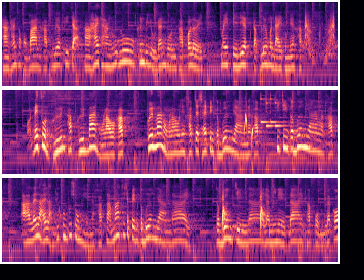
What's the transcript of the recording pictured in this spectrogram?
ทางท่านเจ้าของบ้านนะครับ เลือกที่จะให้ทางลูกๆขึ้นไปอยู่ด้านบนครับ ก็เลยไม่ซีเรียสกับเรื่องบันไดตรงนี้ครับ ในส่วนพื้นครับพื้นบ้านของเราครับ พื้นบ้านของเราเนี่ยครับจะใช้เป็นกระเบื้องยางนะครับ จริงๆ กระเบื้องยางอะครับ หลาย ๆ หลังที่คุณผู้ชมเห็นนะครับ สามารถที่จะเป็นกระเบื้องยางได้ กระเบื้องจริงได้ลามิเนตได้ครับผมแล้วก็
